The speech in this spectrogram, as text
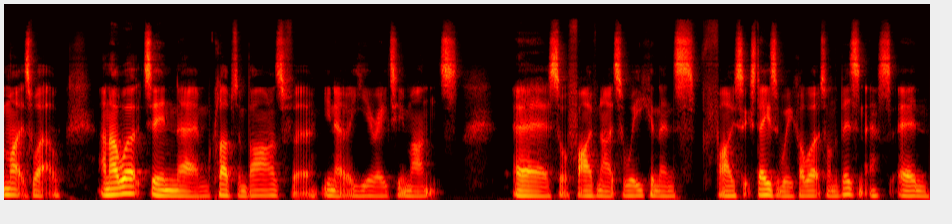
might as well. And I worked in um, clubs and bars for you know a year, eighteen months, uh, sort of five nights a week, and then five, six days a week. I worked on the business, and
